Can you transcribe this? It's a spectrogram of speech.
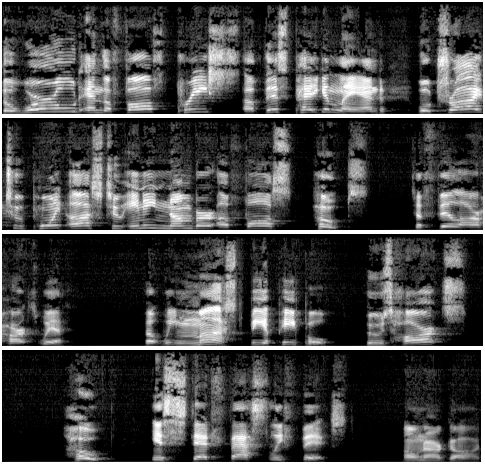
The world and the false priests of this pagan land will try to point us to any number of false hopes to fill our hearts with. But we must be a people whose hearts' hope is steadfastly fixed on our God.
